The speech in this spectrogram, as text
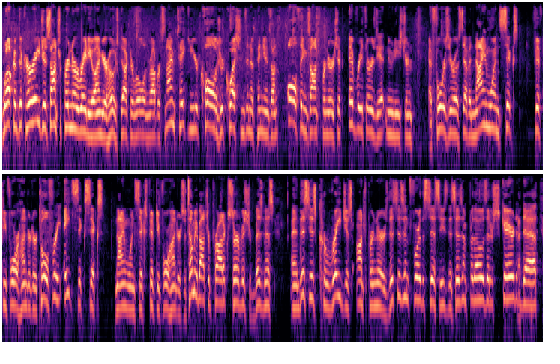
Welcome to Courageous Entrepreneur Radio. I'm your host, Dr. Roland Roberts, and I'm taking your calls, your questions, and opinions on all things entrepreneurship every Thursday at noon Eastern at 407 916 5400 or toll free 866 916 5400. So tell me about your product, service, your business. And this is courageous entrepreneurs. This isn't for the sissies. This isn't for those that are scared to death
